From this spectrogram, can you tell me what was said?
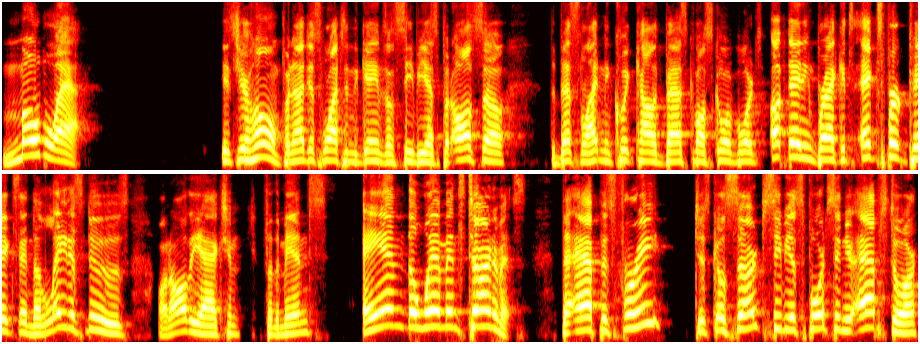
mobile app. It's your home for not just watching the games on CBS, but also the best lightning quick college basketball scoreboards, updating brackets, expert picks, and the latest news on all the action for the men's and the women's tournaments. The app is free. Just go search CBS Sports in your app store.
